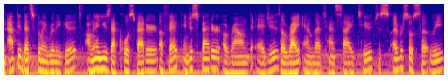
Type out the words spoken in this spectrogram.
And after that's feeling really good, I'm gonna use that cool spatter effect and just spatter around the edges, the right and left hand side too, just ever so subtly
